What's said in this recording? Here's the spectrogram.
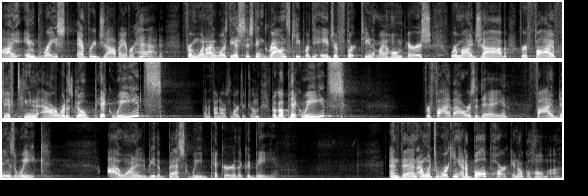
I embraced every job I ever had. From when I was the assistant groundskeeper at the age of 13 at my home parish, where my job for 5.15 an hour was go pick weeds. Then I found I was allergic to them, but go pick weeds for five hours a day, five days a week. I wanted to be the best weed picker that could be. And then I went to working at a ballpark in Oklahoma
